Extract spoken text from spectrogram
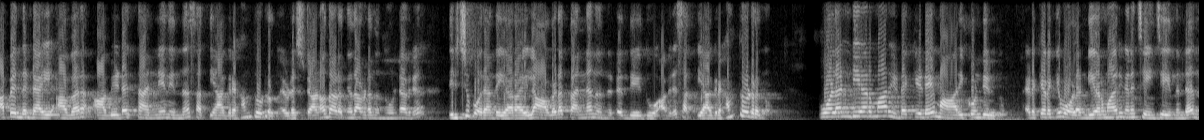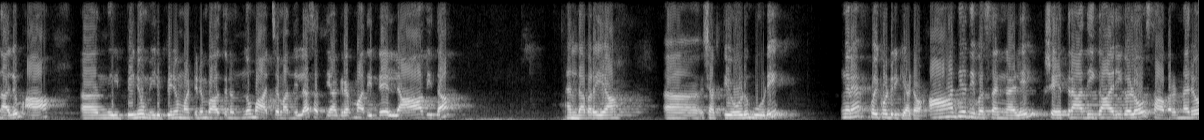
അപ്പൊ എന്തുണ്ടായി? അവർ അവിടെ തന്നെ നിന്ന് സത്യാഗ്രഹം തുടർന്നു. എവിടെ വെച്ചിട്ടാണോ തടഞ്ഞത്? അവിടെ നിന്നുകൊണ്ട് അവർ തിരിച്ചു പോരാൻ തയ്യാറായില്ല. അവിടെ തന്നെ നിന്നിട്ട് എന്ത് ചെയ്തു? അവർ സത്യാഗ്രഹം തുടർന്നു. വോളണ്ടിയർമാർ ഇടയ്ക്കിടെ മാറിക്കൊണ്ടിരുന്നു. ഇടയ്ക്കിടയ്ക്ക് വോളണ്ടിയർമാർ ഇങ്ങനെ ചേഞ്ച് ചെയ്യുന്നുണ്ട്. എന്നാലും ആ നിൽപ്പിനും ഇരിപ്പിനും മറ്റിനും ഭാഗത്തിനും ഒന്നും മാറ്റം വന്നില്ല. സത്യാഗ്രഹം അതിന്റെ എല്ലാവിധ എന്താ പറയാ ശക്തിയോടും കൂടി ഇങ്ങനെ പോയിക്കൊണ്ടിരിക്കുക കേട്ടോ ആദ്യ ദിവസങ്ങളിൽ ക്ഷേത്രാധികാരികളോ സവർണരോ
